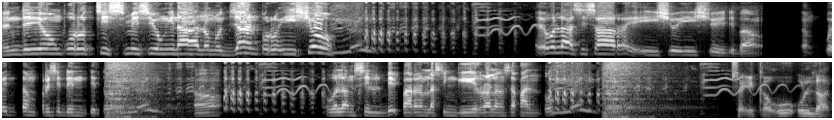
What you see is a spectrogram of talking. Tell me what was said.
Hindi yung puro chismis yung inaano mo dyan. Puro issue. Eh, wala si Sarah. Eh. Issue, issue, eh, di ba? Ang kwentang presidente to. Oh. Walang silbi. Parang lasinggira lang sa kanto. sa ikauunlad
